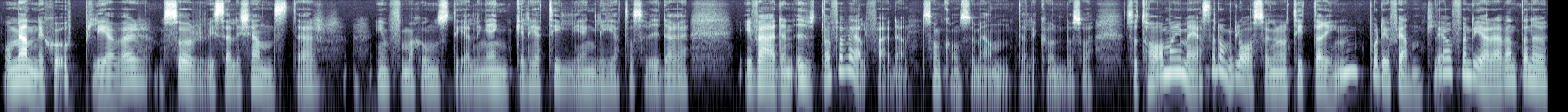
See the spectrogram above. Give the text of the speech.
och människor upplever service eller tjänster, informationsdelning, enkelhet, tillgänglighet och så vidare i världen utanför välfärden som konsument eller kund och så, så tar man ju med sig de glasögonen och tittar in på det offentliga och funderar, vänta nu,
